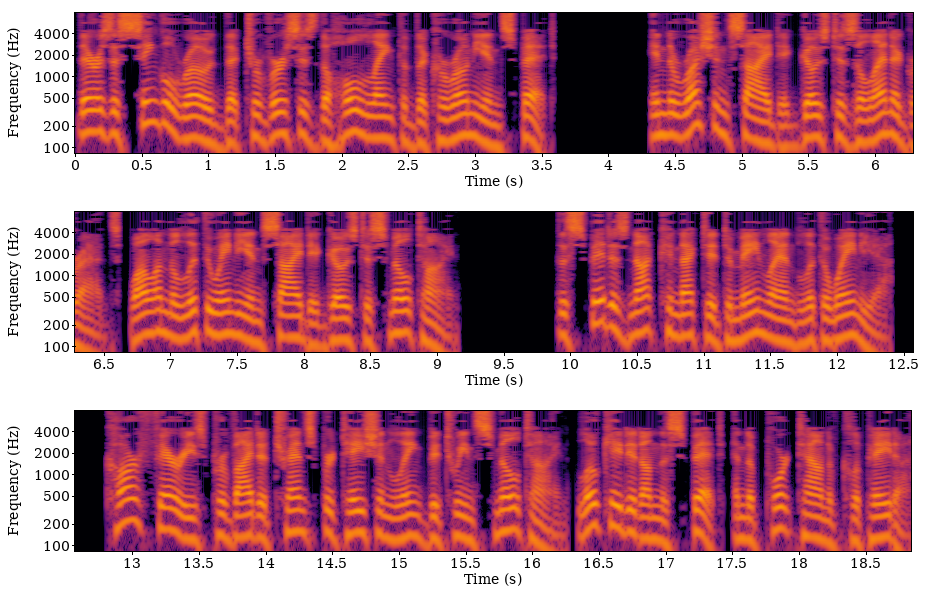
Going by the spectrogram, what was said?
There is a single road that traverses the whole length of the Curonian Spit. In the Russian side it goes to Zelenogradsk, while on the Lithuanian side it goes to Smiltyne. The Spit is not connected to mainland Lithuania. Car ferries provide a transportation link between Smiltyne, located on the Spit, and the port town of Klaipėda.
